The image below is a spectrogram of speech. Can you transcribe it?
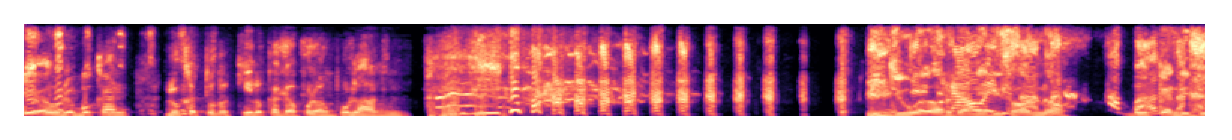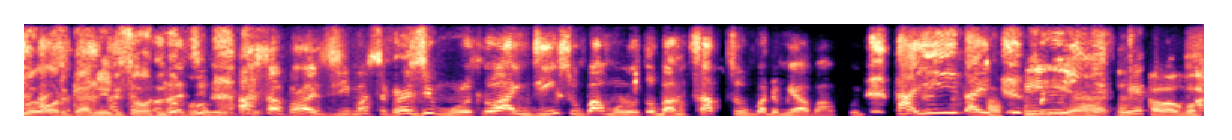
Ya udah bukan. Lu ke Turki lu kagak pulang-pulang. Dijual organnya di sono. Bukan dijual organnya di sono. Astagfirullahaladzim, astagfirullahaladzim, mulut lo anjing, sumpah mulut lo bangsat, sumpah demi apa pun. Tai, tai. tapi ya tapi kalau gue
